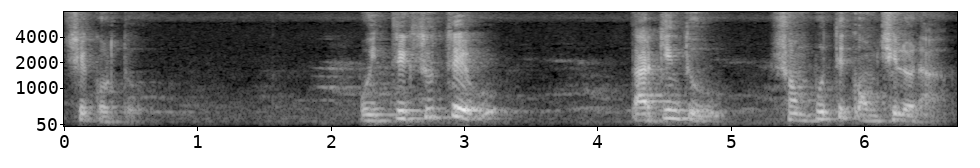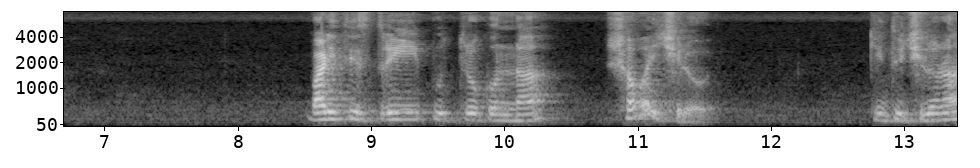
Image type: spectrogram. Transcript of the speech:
সে করত। পৈতৃক সূত্রেও তার কিন্তু সম্পত্তি কম ছিল না। বাড়িতে স্ত্রী, পুত্র, কন্যা সবাই ছিল, কিন্তু ছিল না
